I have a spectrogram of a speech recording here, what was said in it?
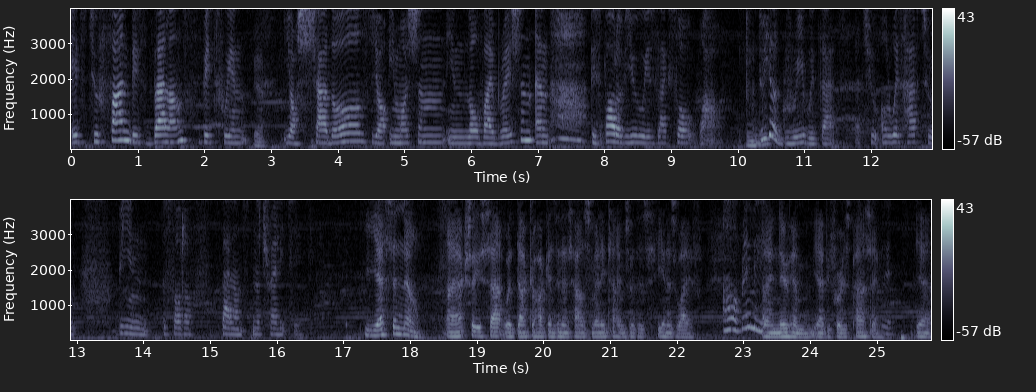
It's to find this balance between Yeah. your shadows, your emotion in low vibration, and this part of you is like so wow. Mm-hmm. Do you agree with that? That you always have to be in a sort of balanced neutrality? Yes and no. I actually sat with Dr. Hawkins in his house many times with his he and his wife, Oh, really? and I knew him yeah before his passing. Yeah,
